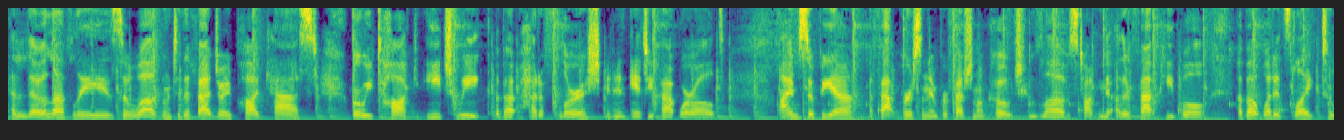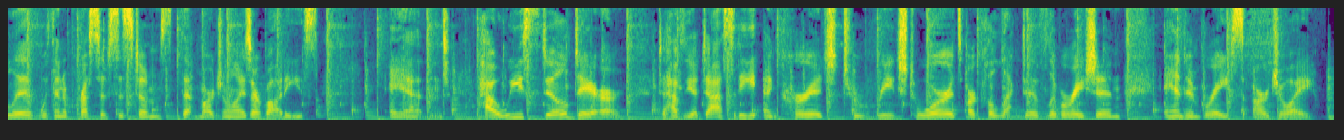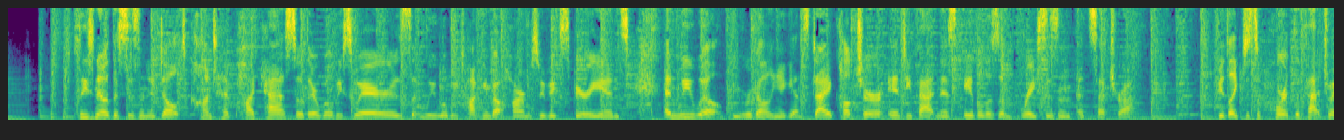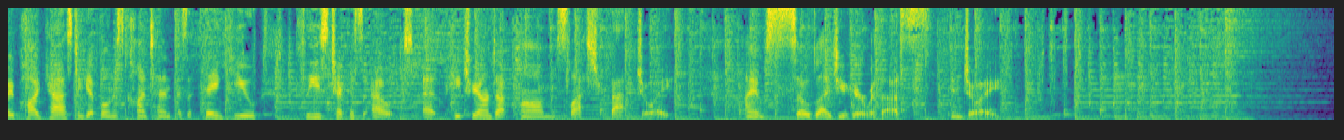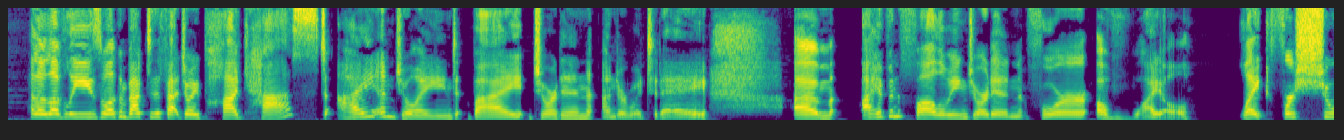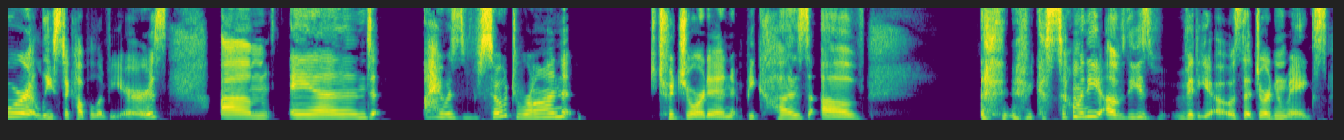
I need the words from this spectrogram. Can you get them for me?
Hello, lovelies. Welcome to the Fat Joy podcast, where we talk each week about how to flourish in an anti fat world. I'm Sophia, a fat person and professional coach who loves talking to other fat people about what it's like to live within oppressive systems that marginalize our bodies and how we still dare to have the audacity and courage to reach towards our collective liberation and embrace our joy. Please know this is an adult content podcast, so there will be swears. We will be talking about harms we've experienced, and we will be rebelling against diet culture, anti-fatness, ableism, racism, etc. If you'd like to support the Fat Joy podcast and get bonus content as a thank you, please check us out at patreon.com slash fatjoy. I am so glad you're here with us. Enjoy. Hello, lovelies. Welcome back to the Fat Joy podcast. I am joined by Jordan Underwood today. Um, I have been following Jordan for a while, like for sure, at least a couple of years. Um, and I was so drawn to Jordan because of because so many of these videos that Jordan makes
